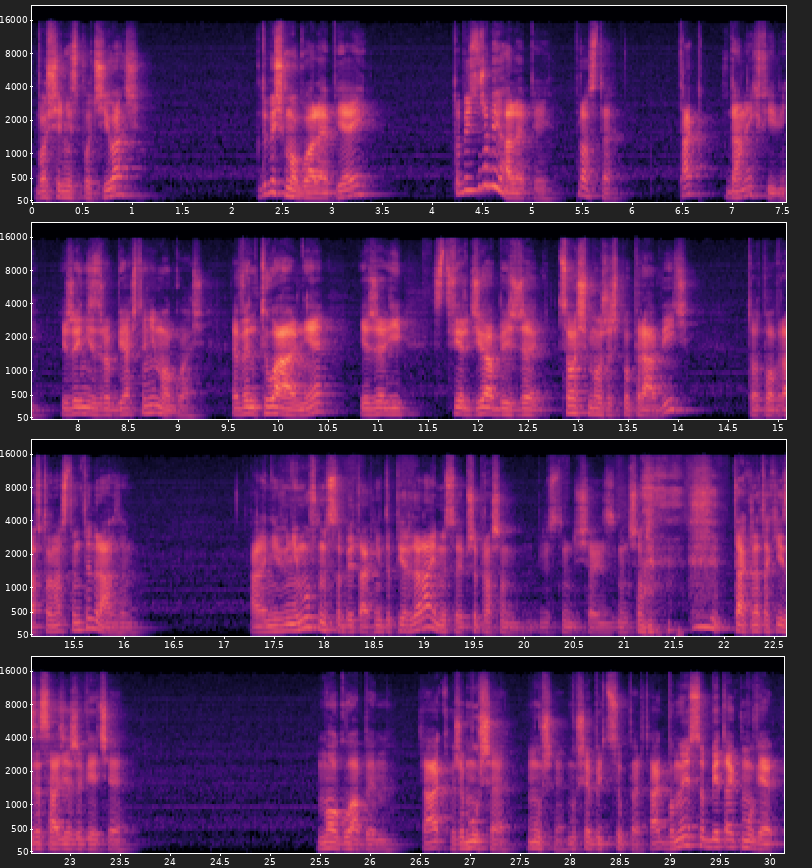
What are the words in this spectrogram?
Bo się nie spociłaś? Gdybyś mogła lepiej, to byś zrobiła lepiej. Proste. Tak? W danej chwili. Jeżeli nie zrobiłaś, to nie mogłaś. Ewentualnie, jeżeli stwierdziłabyś, że coś możesz poprawić, to popraw to następnym razem. Ale nie, nie mówmy sobie tak, nie dopierdalajmy sobie, przepraszam, jestem dzisiaj zmęczony. tak, na takiej zasadzie, że wiecie, mogłabym, tak, że muszę, muszę, muszę być super, tak, bo my sobie, tak mówię,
